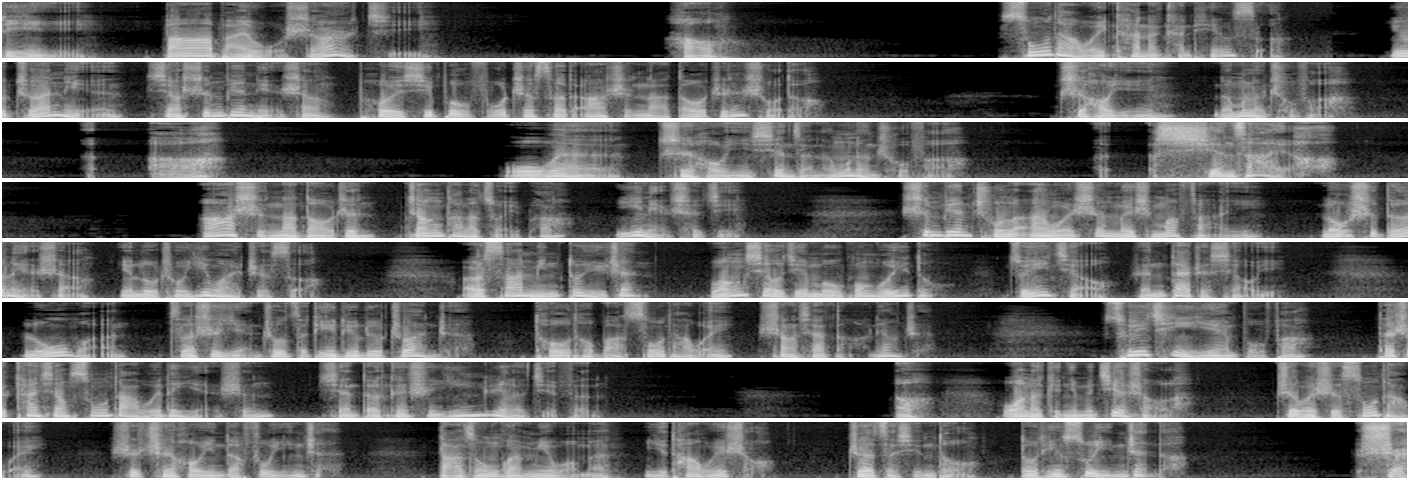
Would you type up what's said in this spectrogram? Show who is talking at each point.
Speaker 1: 第八百五十二集。好，苏大为看了看天色，又转脸向身边脸上颇有些不服之色的阿什纳刀真说道：“赤浩银能不能出发？”“
Speaker 2: 啊？”
Speaker 1: 我问赤浩银现在能不能出发？“
Speaker 2: 呃，现在啊。”
Speaker 1: 阿什纳刀真张大了嘴巴，一脸吃惊。身边除了安文生没什么反应，娄师德脸上也露出意外之色。而三名对阵，王孝杰目光微动，嘴角仍带着笑意。卢婉则是眼珠子滴溜溜转着，偷偷把苏大为上下打量着。虽气一言不发，但是看向苏大为的眼神显得更是阴郁了几分。哦，忘了给你们介绍了，这位是苏大为，是赤后营的副营长。大总管命我们以他为首，这次行动都听苏营长的。
Speaker 2: 是，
